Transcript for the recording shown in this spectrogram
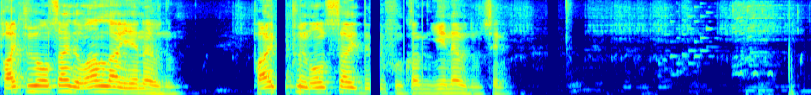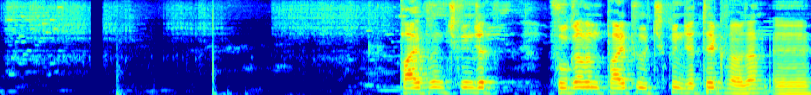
Piper olsaydı vallahi yenerdim. Piper olsaydı Furkan yenerdim seni. Piper'ın çıkınca Furkan'ın Piper çıkınca tekrardan e,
